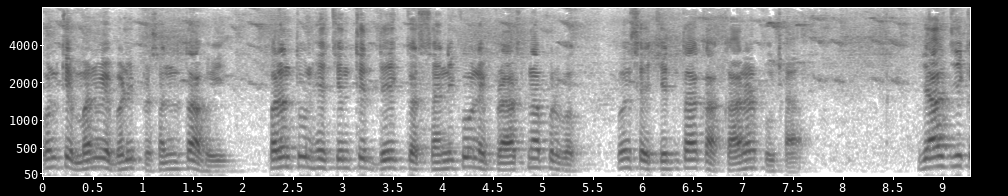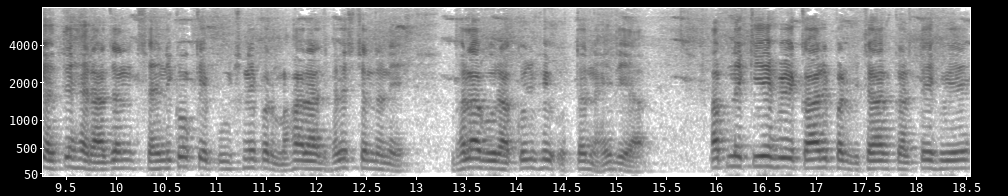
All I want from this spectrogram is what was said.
उनके मन में बड़ी प्रसन्नता हुई, परंतु उन्हें चिंतित देखकर सैनिकों ने प्रार्थना पूर्वक उनसे चिंता का कारण पूछा। व्यास जी कहते हैं, राजन, सैनिकों के पूछने पर महाराज हरिश्चंद्र ने भला बुरा कुछ भी उत्तर नहीं दिया। अपने किए हुए कार्य पर विचार करते हुए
